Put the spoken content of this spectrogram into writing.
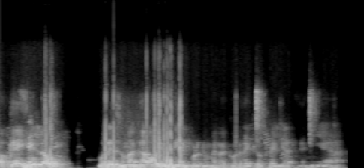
Ok, hello. Por eso me acabo de unir, porque me recordé que Ofelia tenía,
